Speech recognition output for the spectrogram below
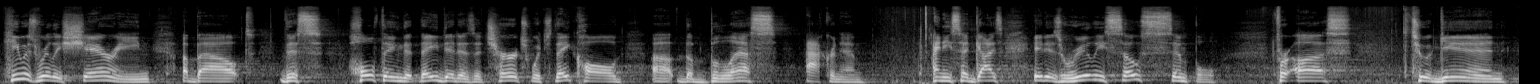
He was really sharing about this whole thing that they did as a church, which they called uh, the BLESS acronym. And he said, guys, it is really so simple for us to again,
